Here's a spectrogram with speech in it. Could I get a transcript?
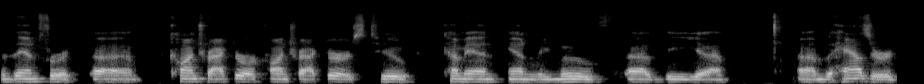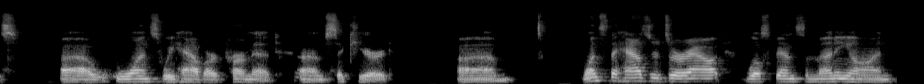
then for a uh, contractor or contractors to come in and remove uh, the uh, um, the hazards uh, once we have our permit um, secured. Um, once the hazards are out, we'll spend some money on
